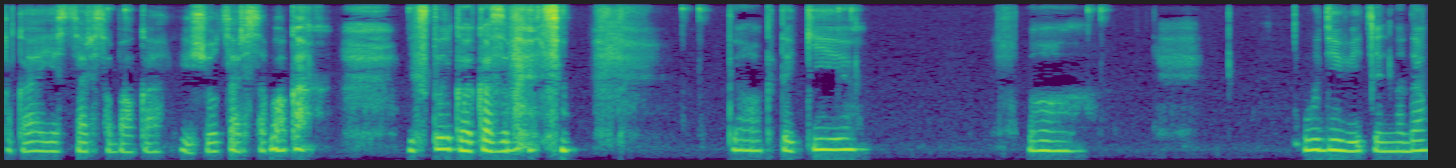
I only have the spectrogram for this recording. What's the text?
Такая есть царь-собака. Еще царь-собака. Их столько оказывается. Так, такие. А, удивительно, да?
